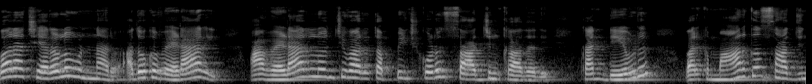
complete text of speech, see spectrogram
వారు ఆ చెరలో ఉన్నారు. అదొక వెడారి. ఆ వెడారిలోంచి వారు తప్పించుకోవడం సాధ్యం కాదు అది కానీ దేవుడు వారికి మార్గం సాధ్యం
